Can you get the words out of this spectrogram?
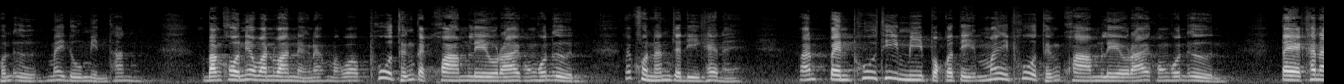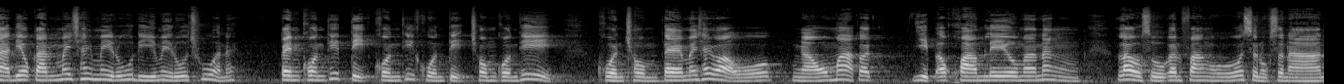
คนอื่น ไม่ดูหมิ่นท่าน บางคนเนี่ยวันวันหนึ่งนะบอกว่าพูดถึงแต่ความเลวร้ายของคนอื่น แล้วคนนั้นจะดีแค่ไหนเพราะนั้นเป็นผู้ที่มีปกติไม่พูดถึงความเลวร้ายของคนอื่น แต่ขณะเดียวกันไม่ใช่ไม่รู้ดีไม่รู้ชั่วนะเป็นคนที่ติคนที่ควรติชมคนที่ควรชม แต่ไม่ใช่ว่าโอ้โหเงามากก็หยิบเอาความเลวมานั่งเล่าสู่กันฟังโอ้โหสนุกสนาน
